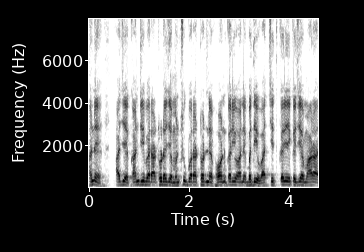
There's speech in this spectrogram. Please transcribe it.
અને આજે કાનજીભાઈ રાઠોડે જે મનસુખભાઈ રાઠોડને ફોન કર્યો અને બધી વાતચીત કરી કે જે મારા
